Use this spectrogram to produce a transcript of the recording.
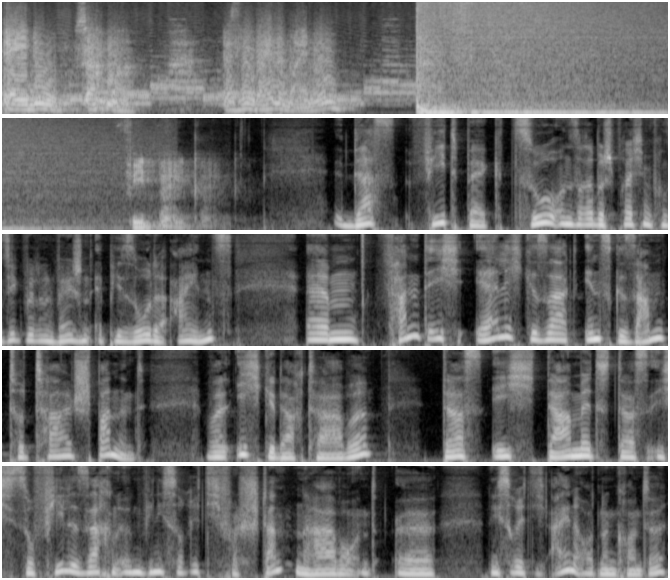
Hey du, sag mal, was ist denn deine Meinung? Feedback. Das Feedback zu unserer Besprechung von Secret Invasion Episode 1 ähm, fand ich ehrlich gesagt insgesamt total spannend, weil ich gedacht habe, dass ich damit, dass ich so viele Sachen irgendwie nicht so richtig verstanden habe und äh, nicht so richtig einordnen konnte,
